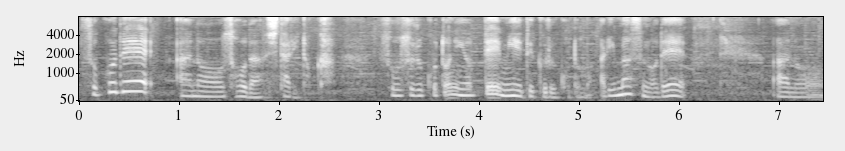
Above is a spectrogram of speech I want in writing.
そこであの相談したりとかそうすることによって見えてくることもありますのであの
